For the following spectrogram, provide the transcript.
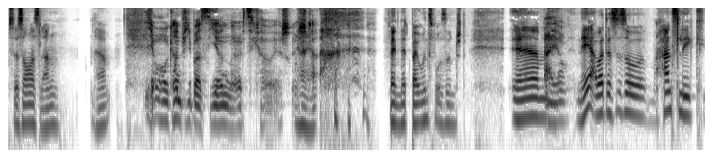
Saison ist lang. Ja. Jo, kann viel passieren bei FCK, ja, ja. Wenn nicht bei uns, wo sonst. Ähm, ah. Nee, aber das ist so, Hanslik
